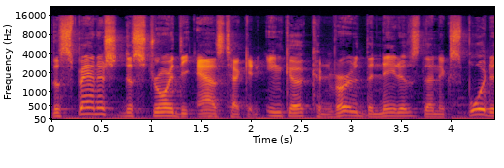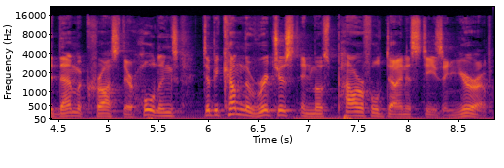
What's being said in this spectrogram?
The Spanish destroyed the Aztec and Inca, converted the natives, then exploited them across their holdings to become the richest and most powerful dynasties in Europe.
